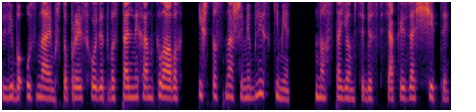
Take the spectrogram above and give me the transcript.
либо узнаем, что происходит в остальных анклавах и что с нашими близкими, но остаемся без всякой защиты.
